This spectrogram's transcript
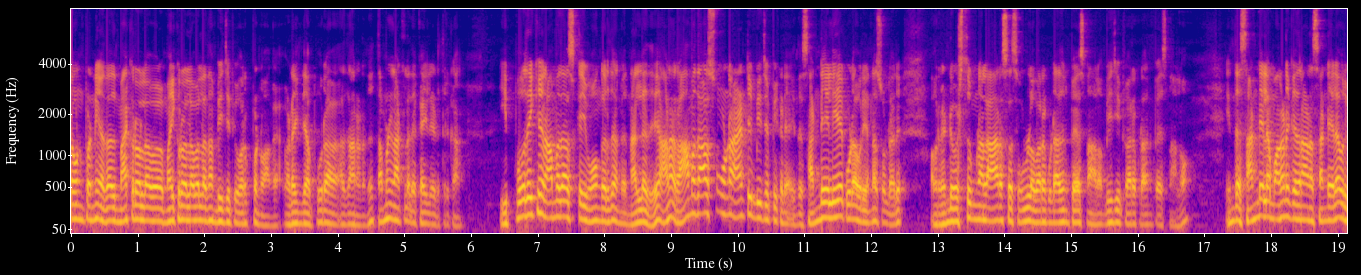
டவுன் பண்ணி அதாவது மேக்ரோ லெவல் மைக்ரோ லெவலில் தான் பிஜேபி ஒர்க் பண்ணுவாங்க. வட இந்தியா பூரா அதான் நடந்தது. தமிழ்நாட்டில் அதை கையில் எடுத்திருக்காங்க. இப்போதைக்கு ராமதாஸ் கை ஓங்கிறது அங்கே நல்லது. ஆனால் ராமதாஸும் ஒன்றும் ஆன்டி பிஜேபி கிடையாது. இந்த சண்டேலேயே கூட அவர் என்ன சொல்கிறார் அவர் ரெண்டு வருஷத்துக்கு முன்னால் ஆர்எஸ்எஸ் உள்ளே வரக்கூடாதுன்னு பேசினாலும் பிஜேபி வரக்கூடாதுன்னு பேசினாலும் இந்த சண்டேல மகனுக்கு எதிரான சண்டேல அவர்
